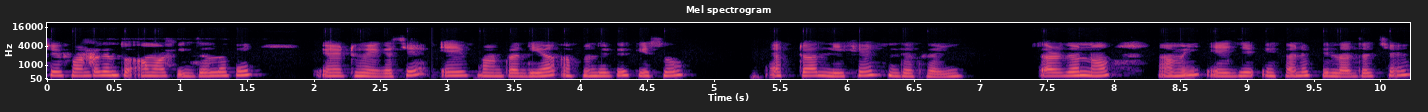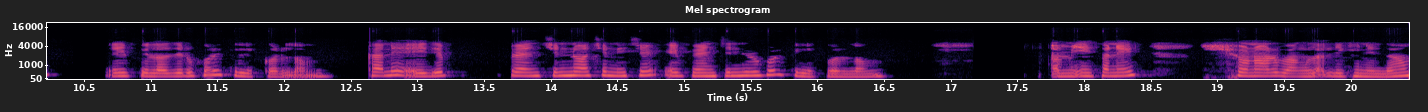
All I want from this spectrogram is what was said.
সেই ফর্মটা কিন্তু আমার পিক্সেল ল্যাবে অ্যাড হয়ে গেছে। এই ফর্মটা দিয়ে আপনাদেরকে কিছু একটা লিখে দেখাই। তার জন্য আমি এই যে এখানে প্লাস আছে এই প্লাসের উপরে ক্লিক করলাম। এখানে এই যে পেন চিহ্ন আছে নিচে, এই পেন চিহ্নের উপর ক্লিক করলাম। আমি এখানে সোনার বাংলা লিখে নিলাম।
